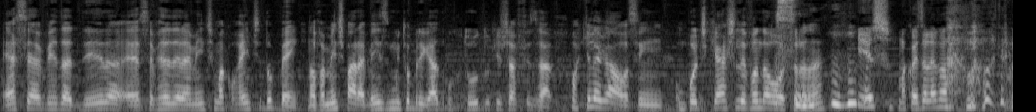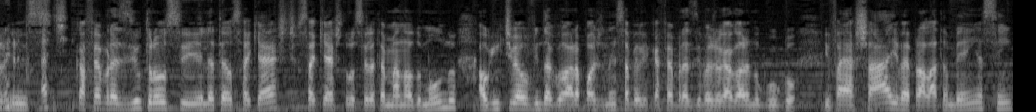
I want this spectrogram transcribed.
essa é a verdadeira, essa é verdadeiramente uma corrente do bem. Novamente, parabéns e muito obrigado por tudo que já fizeram. Pô, que legal, assim, um podcast levando a outro, né? Isso, uma coisa leva a outra, é verdade. Isso. O Café Brasil trouxe ele até o SciCast, o SciCast trouxe ele até o Manual do Mundo. Alguém que estiver ouvindo agora pode nem saber o que é Café Brasil, vai jogar agora no Google e vai achar e vai pra lá também. Assim,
